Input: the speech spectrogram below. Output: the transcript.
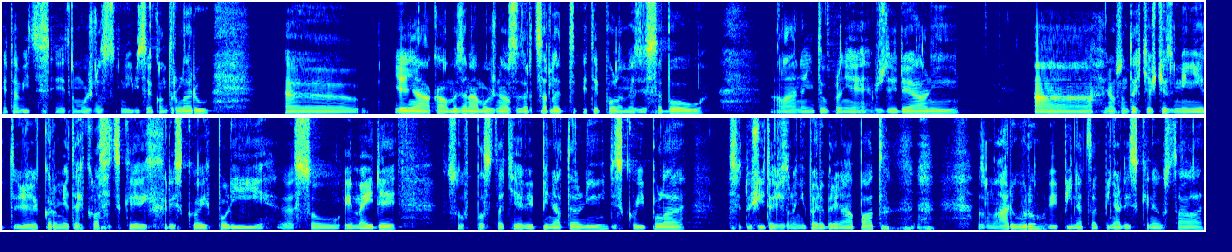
je tam, víc, je tam možnost mít více kontrolerů. Eh, je nějaká omezená možnost zrcadlit i ty pole mezi sebou, ale není to úplně vždy ideální. A jenom jsem teď chtěl ještě zmínit, že kromě těch klasických diskových polí eh, jsou i maidy, to jsou v podstatě vypínatelné diskové pole. Asi tušíte, že to není úplně dobrý nápad. Z hardwareu, vypínat, zapínat disky neustále.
